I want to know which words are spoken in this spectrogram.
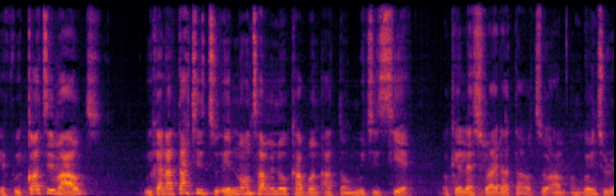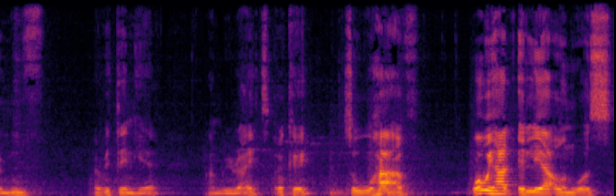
If we cut him out, we can attach it to a non-terminal carbon atom, which is here. Okay, let's try that out. So I'm, I'm going to remove everything here and rewrite. Okay, so we'll have what we had earlier on was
